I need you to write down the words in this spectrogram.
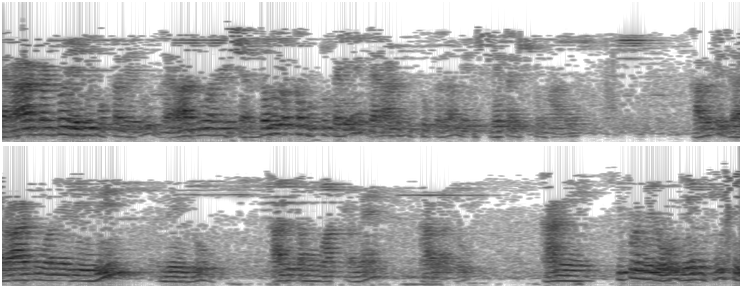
గరాటంటూ అంటూ పుట్టలేదు. గరాటు అనే శబ్దము యొక్క పుట్టుకయే గరాటు పుట్టుకగా మీరు స్వీకరిస్తున్నారు. కాబట్టి గరాటు అనేది ఏది లేదు. కాగితము మాత్రమే కాలదు. కానీ ఇప్పుడు మీరు దీన్ని చూసి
